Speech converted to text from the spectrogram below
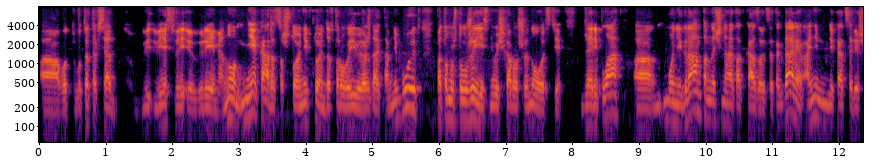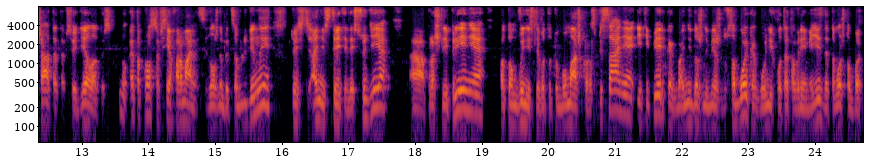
А, вот, вот эта вся весь время. Но мне кажется, что никто до 2 июля ждать там не будет, потому что уже есть не очень хорошие новости для репла. Мониграм там начинает отказываться и так далее. Они, мне кажется, решат это все дело. То есть, ну, это просто все формальности должны быть соблюдены. То есть они встретились в суде, а, прошли прения, потом вынесли вот эту бумажку расписания, и теперь как бы они должны между собой, как бы у них вот это время есть для того, чтобы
